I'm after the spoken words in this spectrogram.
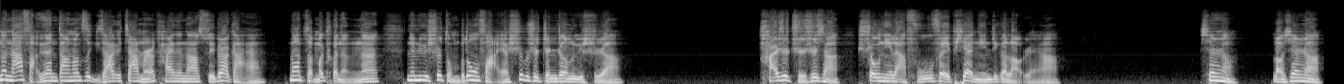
那拿法院当成自己家家门开的呢？随便改，那怎么可能呢？那律师懂不懂法呀？是不是真正律师啊？还是只是想收你俩服务费骗您这个老人啊？先生，老先生，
